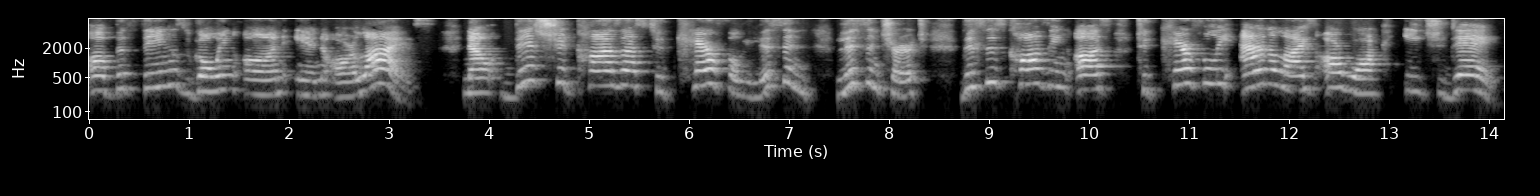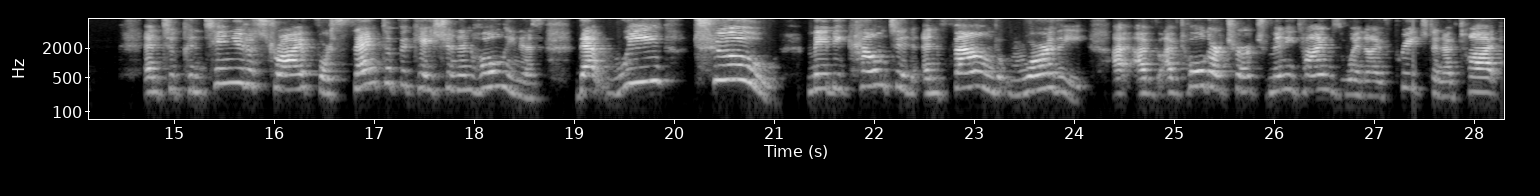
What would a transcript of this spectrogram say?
of the things going on in our lives now, this should cause us to carefully listen, listen, church. This is causing us to carefully analyze our walk each day and to continue to strive for sanctification and holiness, that we too may be counted and found worthy. I, have I've told our church many times when I've preached and I've taught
